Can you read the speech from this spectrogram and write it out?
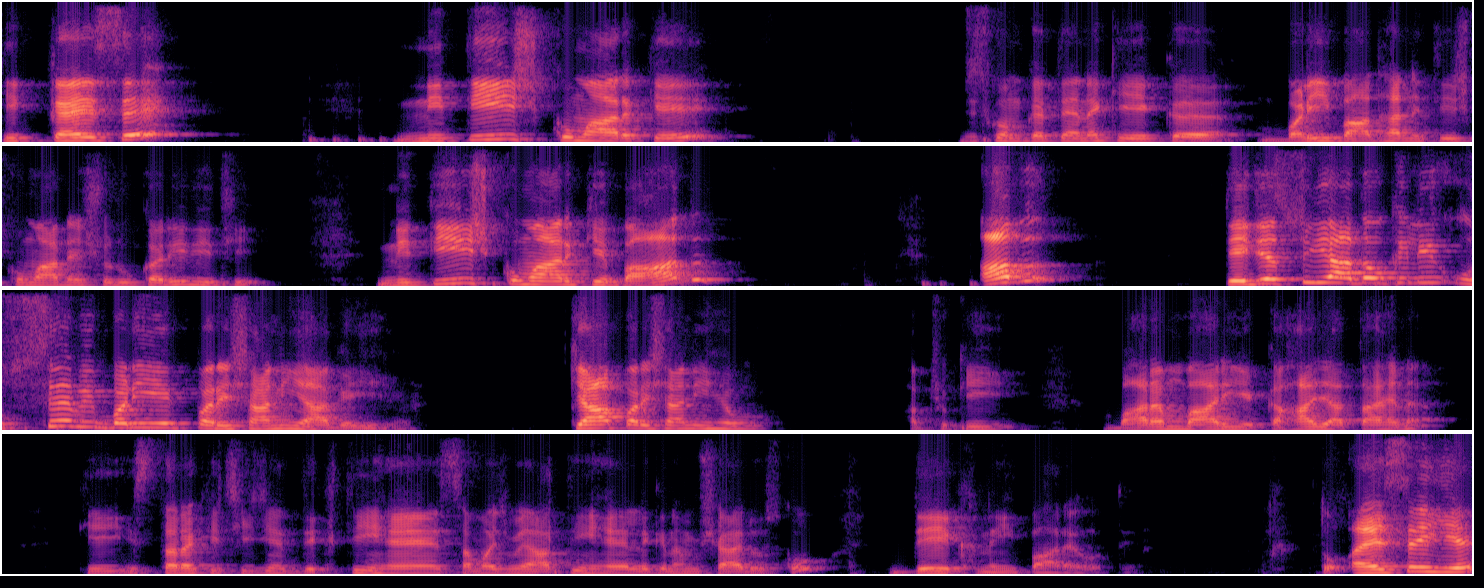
कि कैसे नीतीश कुमार के, जिसको हम कहते हैं ना कि एक बड़ी बाधा नीतीश कुमार ने शुरू करी दी थी, नीतीश कुमार के बाद अब तेजस्वी यादव के लिए उससे भी बड़ी एक परेशानी आ गई है। क्या परेशानी है वो? अब चूँकि बारंबार ये कहा जाता है ना कि इस तरह की चीज़ें दिखती हैं, समझ में आती हैं, लेकिन हम शायद उसको देख नहीं पा रहे होते। तो ऐसे ही है,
